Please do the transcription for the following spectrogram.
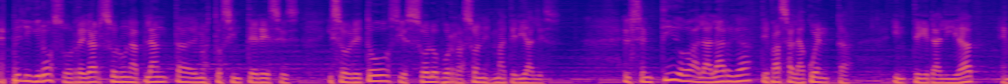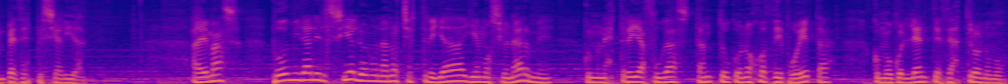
es peligroso regar solo una planta de nuestros intereses y sobre todo si es solo por razones materiales. El sentido a la larga te pasa la cuenta, integralidad en vez de especialidad. Además, puedo mirar el cielo en una noche estrellada y emocionarme con una estrella fugaz tanto con ojos de poeta como con lentes de astrónomo.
